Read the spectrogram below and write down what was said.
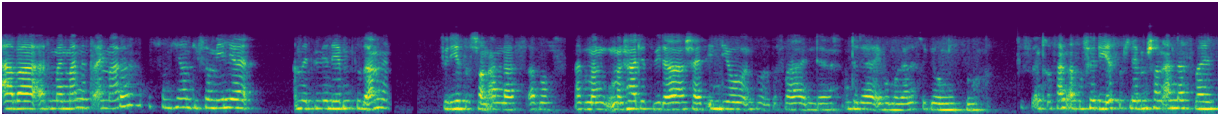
Aber also mein Mann ist Aymara, ist von hier und die Familie, mit wir leben zusammen. Für die ist es schon anders. Also, also man, man hört jetzt wieder Scheiß Indio und so. Das war in der, unter der Evo Morales-Regierung nicht so. Das ist interessant. Also für die ist das Leben schon anders, weil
